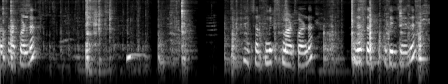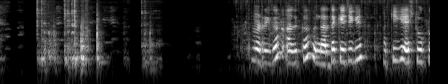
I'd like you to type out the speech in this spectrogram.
ಮೊಸರು ಹಾಕ್ಕೊಂಡು. ಸ್ವಲ್ಪ ಮಿಕ್ಸ್ ಮಾಡಿಕೊಂಡು ಇನ್ನೂ ಸ್ವಲ್ಪ ಕುದಿಲ್ರಿ ಇದು. ನೋಡಿರಿ ಈಗ. ಅದಕ್ಕೆ ಒಂದು ಅರ್ಧ ಕೆ ಜಿಗೆ ಅಕ್ಕಿಗೆ ಎಷ್ಟು ಉಪ್ಪು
